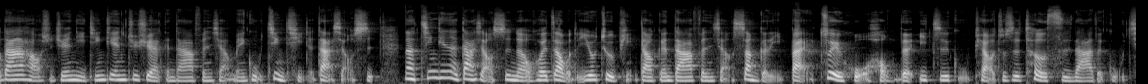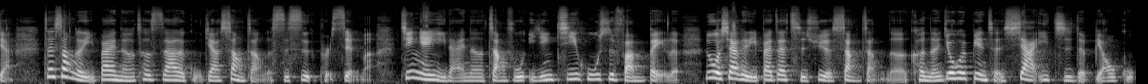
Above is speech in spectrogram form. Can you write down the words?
大家好，我是 Jenny，今天继续来跟大家分享美股近期的大小事。那今天的大小事呢，我会在我的 YouTube 频道跟大家分享上个礼拜最火红的一只股票，就是特斯拉的股价。在上个礼拜呢，特斯拉的股价上涨了十四个 percent 嘛，今年以来呢，涨幅已经几乎是翻倍了。如果下个礼拜再持续的上涨呢，可能又会变成下一支的标股。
